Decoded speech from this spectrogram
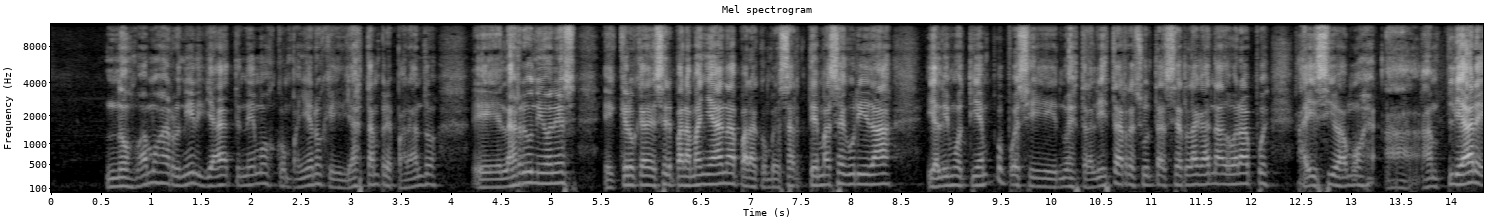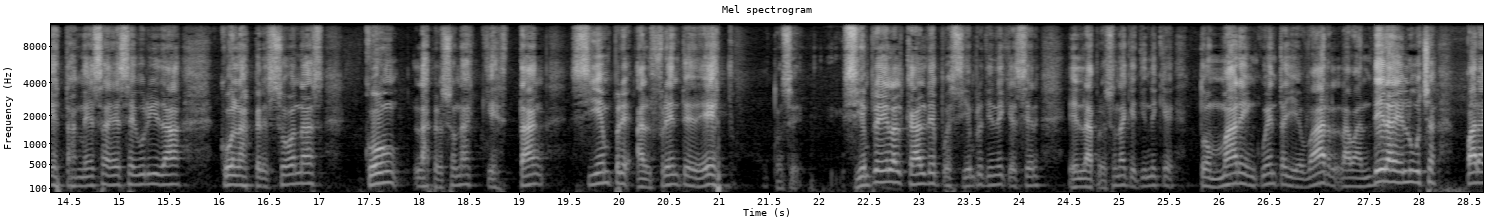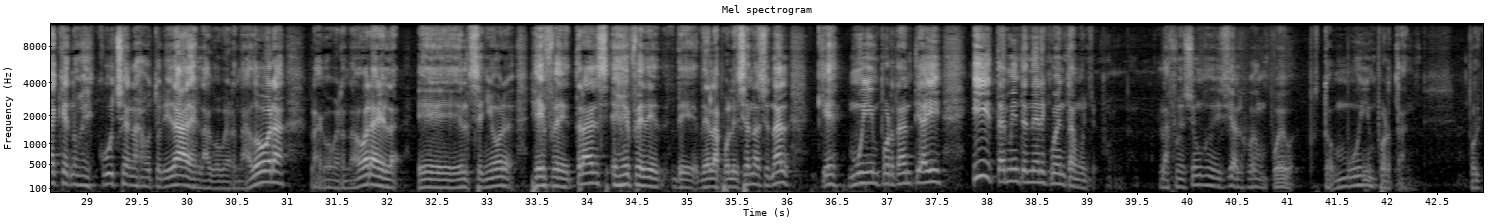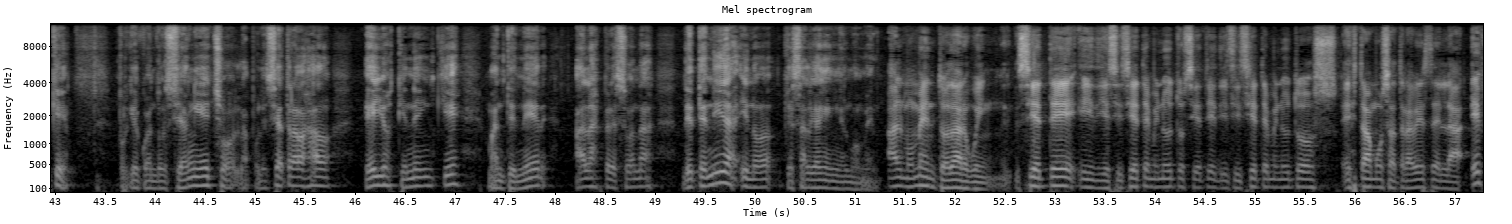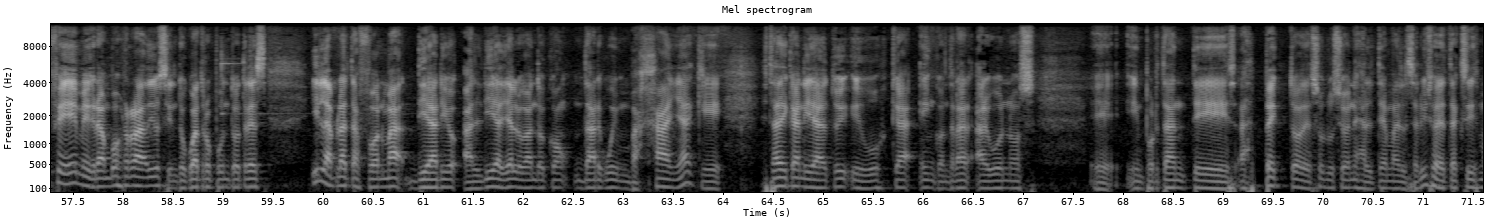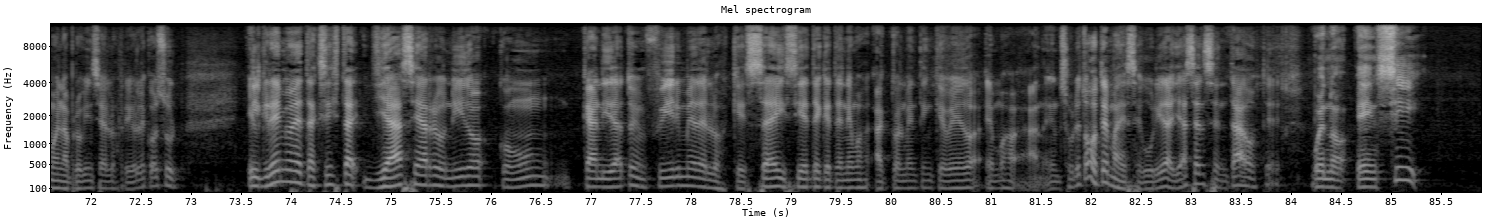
nos vamos a reunir y ya tenemos compañeros que ya están preparando eh, las reuniones, eh, creo que debe ser para mañana, para conversar temas de seguridad y al mismo tiempo, pues si nuestra lista resulta ser la ganadora, pues ahí sí vamos a ampliar estas mesas de seguridad con las personas, con las personas que están siempre al frente de esto. Entonces, siempre el alcalde pues siempre tiene que ser eh, la persona que tiene que tomar en cuenta, llevar la bandera de lucha para que nos escuchen las autoridades, la gobernadora, la gobernadora, el, eh, señor jefe de trans, jefe de, la Policía Nacional, que es muy importante ahí, y también tener en cuenta mucho, la función judicial juega un puesto muy importante. ¿Por qué? Porque cuando se han hecho, la policía ha trabajado, ellos tienen que mantener a las personas detenidas y no que salgan en el momento. Al momento, Darwin, 7 y 17 minutos, 7 y 17 minutos, estamos a través de la FM Gran Voz Radio 104.3 y la plataforma Diario al Día, dialogando con Darwin Bajaña, que está de candidato y, busca encontrar algunos eh, importantes aspectos de soluciones al tema del servicio de taxismo en la provincia de Los Ríos. Le consulto. El gremio de taxistas ya se ha reunido con un candidato en firme de los que seis, siete que tenemos actualmente en Quevedo, hemos, sobre todo temas de seguridad. ¿Ya se han sentado ustedes? Bueno, en sí,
